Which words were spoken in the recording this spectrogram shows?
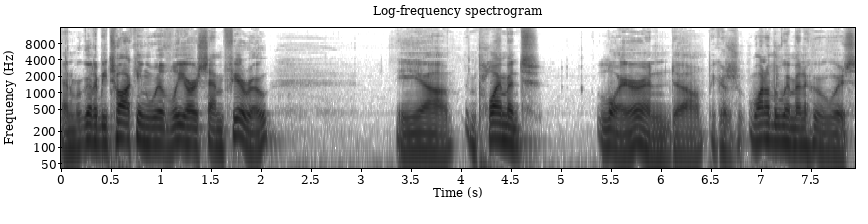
And we're going to be talking with Lior Samfiru, the uh, employment lawyer, and uh, because one of the women who was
